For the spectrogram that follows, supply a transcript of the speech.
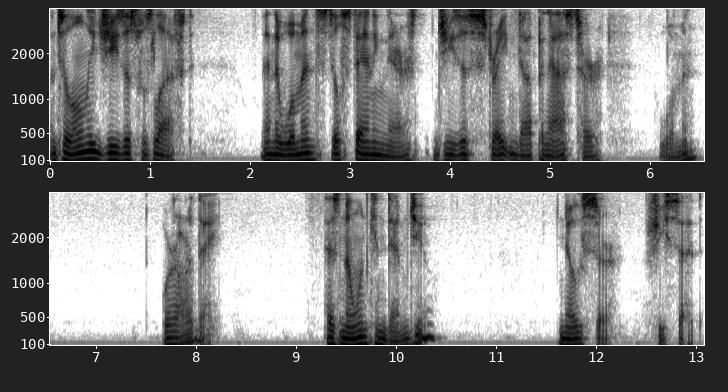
until only Jesus was left. And the woman still standing there, Jesus straightened up and asked her, Woman, where are they? Has no one condemned you? No, sir, she said.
